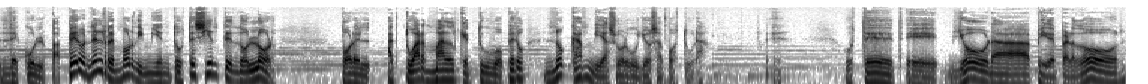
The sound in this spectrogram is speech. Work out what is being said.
de culpa. Pero en el remordimiento usted siente dolor por el actuar mal que tuvo, pero no cambia su orgullosa postura. ¿Eh? Usted eh, llora, pide perdón,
